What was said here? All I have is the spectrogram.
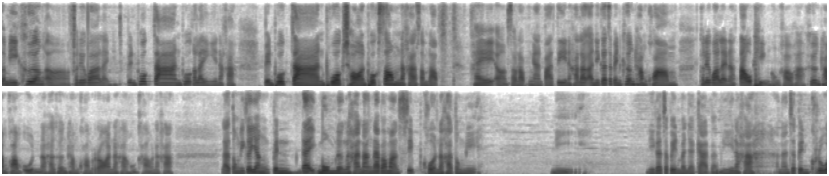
จะมีเครื่อง เอ่อเขาเรียกว่าอะไร เป็นพวกจาน พวกอะไรอย่างนี้นะคะ เป็นพวกจาน พวกช้อน พวกซ่อมนะคะสำหรับให้เอ่อสำหรับงานปาร์ตี้นะคะ แล้วอันนี้ก็จะเป็นเครื่องทำความเขาเรียกว่าอะไรนะ เตาผิงของเขาค่ะ เครื่องทำความอุ่นนะคะ เครื่องทำความร้อนนะคะของเขานะคะ แล้วตรงนี้ก็ยังเป็นได้อีกมุมหนึ่งนะคะ นั่งได้ประมาณ 10 คนนะคะ ตรงนี้ นี่ นี่ก็จะเป็นบรรยากาศแบบนี้นะคะ อันนั้นจะเป็นครัว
